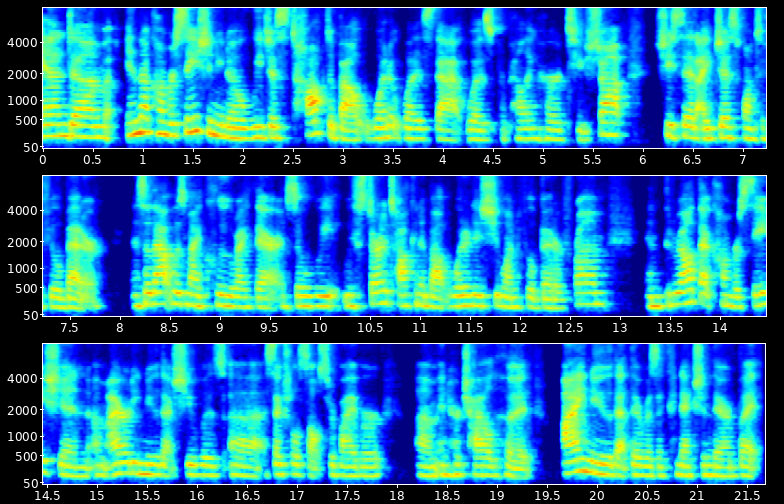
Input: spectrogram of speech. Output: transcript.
And um, in that conversation, you know, we just talked about what it was that was propelling her to shop. She said, I just want to feel better. And so that was my clue right there. And so we we started talking about what it is she wanted to feel better from. And throughout that conversation, um, I already knew that she was a sexual assault survivor um, in her childhood. I knew that there was a connection there, but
